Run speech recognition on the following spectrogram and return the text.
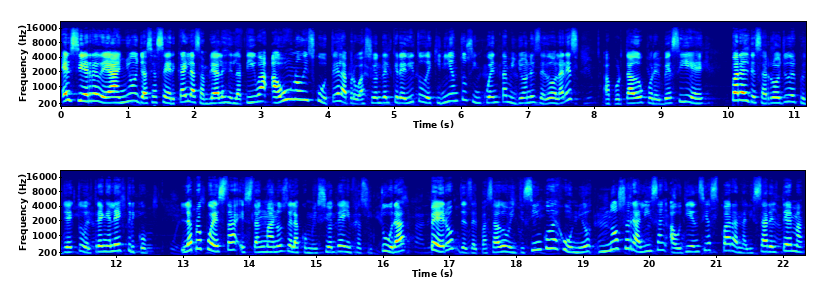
El cierre de año ya se acerca y la Asamblea Legislativa aún no discute la aprobación del crédito de 550 millones de dólares aportado por el BCE para el desarrollo del proyecto del tren eléctrico. La propuesta está en manos de la Comisión de Infraestructura, pero desde el pasado 25 de junio no se realizan audiencias para analizar el tema.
